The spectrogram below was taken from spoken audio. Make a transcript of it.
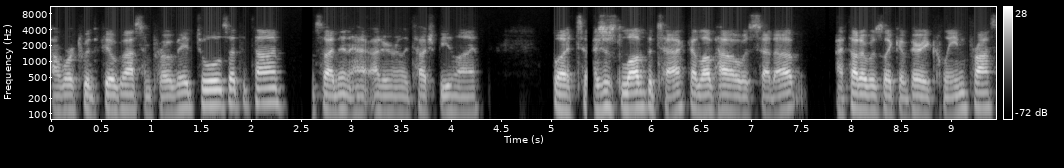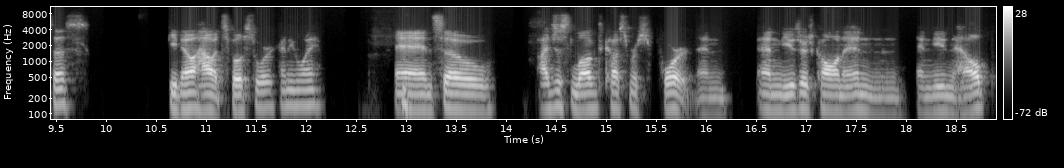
I worked with Fieldglass and Provade tools at the time so I didn't have I didn't really touch Beeline, but I just love the tech. I love how it was set up. I thought it was like a very clean process. You know how it's supposed to work anyway, and so I just loved customer support and and users calling in and, and needing help,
